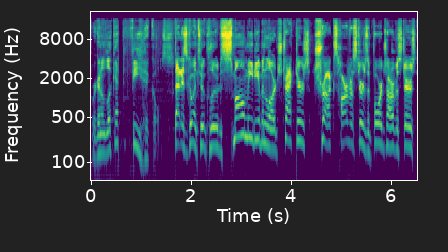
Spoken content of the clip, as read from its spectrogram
we're going to look at the vehicles. That is going to include small, medium, and large tractors, trucks, harvesters, and forage harvesters.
